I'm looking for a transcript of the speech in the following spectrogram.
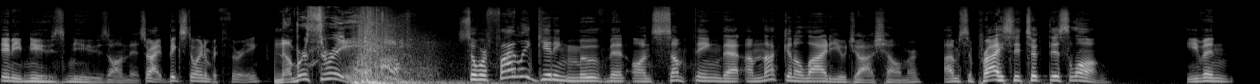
any news, news on this. All right, big story number three. Number three. So we're finally getting movement on something that I'm not going to lie to you, Josh Helmer. I'm surprised it took this long, even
